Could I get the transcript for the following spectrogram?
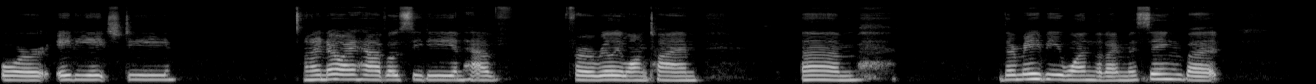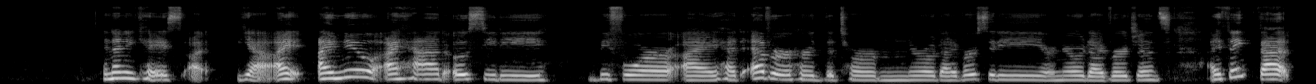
or ADHD. And I know I have OCD and have for a really long time. Um, there may be one that I'm missing, but in any case, I, yeah, I I knew I had OCD before I had ever heard the term neurodiversity or neurodivergence. I think that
